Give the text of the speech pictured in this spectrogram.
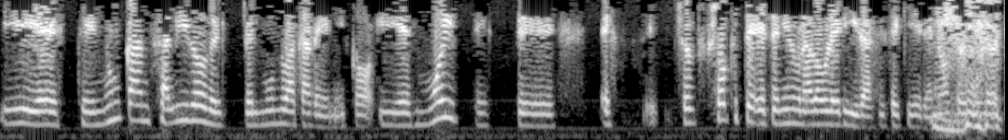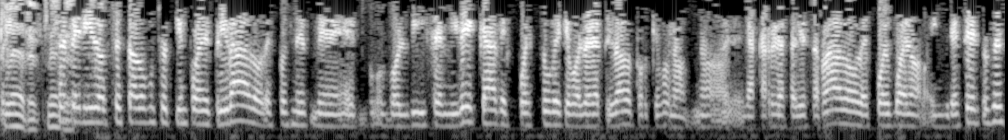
y este, nunca han salido del mundo académico. Y es muy, este, yo, yo he tenido una doble herida, si se quiere, ¿no? Yo, claro, claro. he tenido, yo he estado mucho tiempo en el privado, después me, me volví, hice mi beca, después tuve que volver al privado porque, bueno, no, la carrera se había cerrado, después, bueno, ingresé. Entonces,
